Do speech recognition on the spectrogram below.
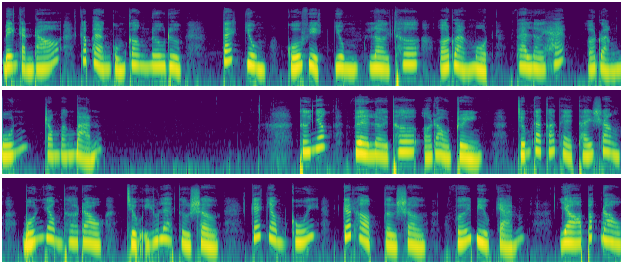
Bên cạnh đó, các bạn cũng cần nêu được tác dụng của việc dùng lời thơ ở đoạn 1 và lời hát ở đoạn 4 trong văn bản. Thứ nhất, về lời thơ ở đầu truyện, chúng ta có thể thấy rằng bốn dòng thơ đầu chủ yếu là từ sự, các dòng cuối kết hợp từ sự với biểu cảm, do bắt đầu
